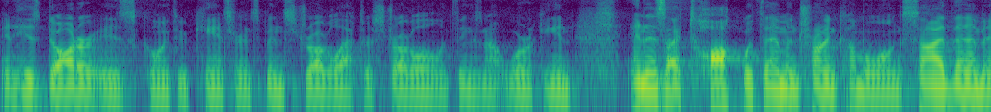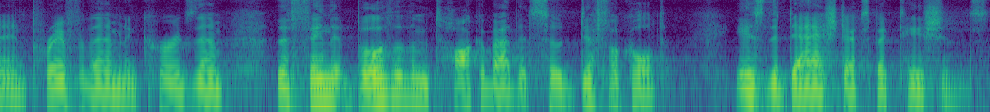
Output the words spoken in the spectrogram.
and his daughter is going through cancer, and it's been struggle after struggle, and things not working. And, and as I talk with them and try and come alongside them and pray for them and encourage them, the thing that both of them talk about that's so difficult is the dashed expectations.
